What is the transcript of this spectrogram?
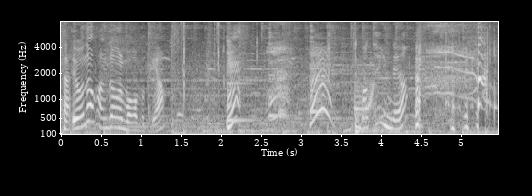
자 연어 강정을 먹어볼게요 마탱인데요?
